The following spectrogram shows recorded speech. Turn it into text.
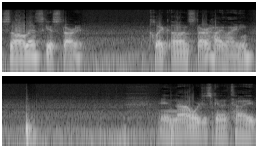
So let's get started. Click on Start Highlighting. And now we're just going to type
